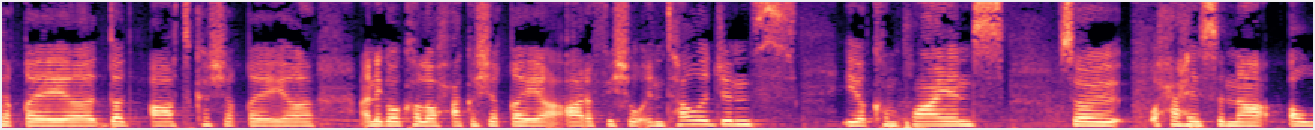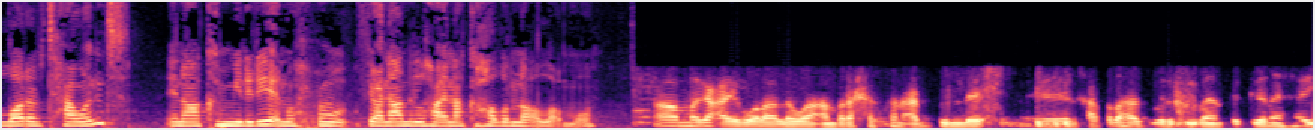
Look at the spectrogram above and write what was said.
shaqeeya dad art ka shaqeeya anigoo kale waxaa ka shaqeeya artificial intelligence iyo compliance. So waxaa haysanaa a lot of talent in our community and wuxuu fiicnaani lahaa inaan ka hadalno a lot more. Magacayga walaale waa cambare xasan cabdulle xaafadahaas werbi baan deganahay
